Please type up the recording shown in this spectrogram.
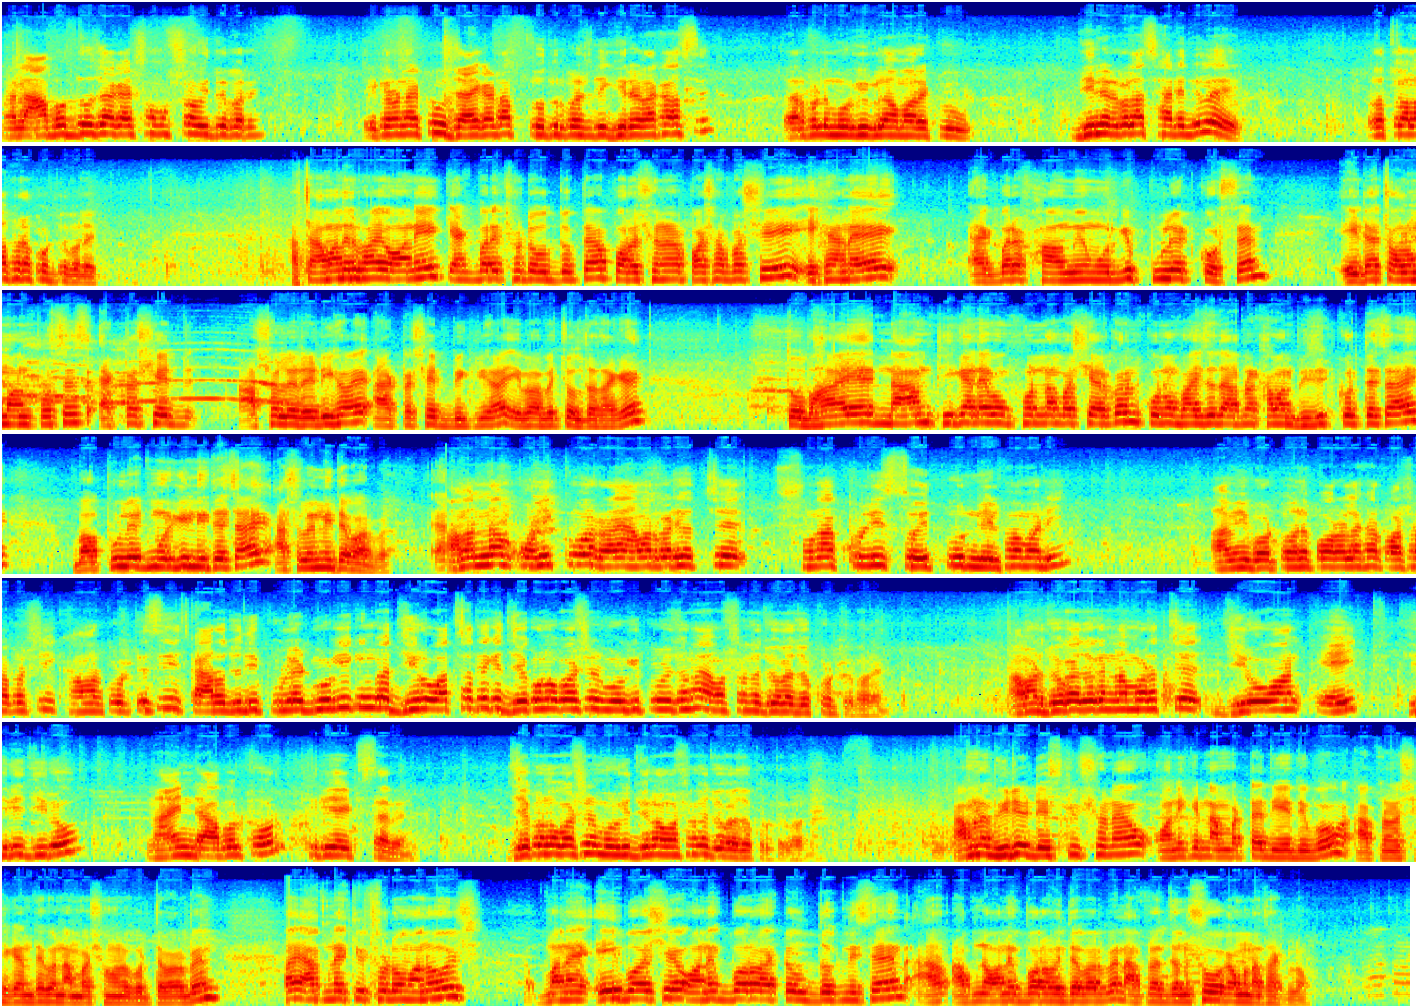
তাহলে আবদ্ধ জায়গায় সমস্যা হইতে পারে। এই কারণে একটু জায়গাটা চতুর্পাশ দিয়ে ঘিরে রাখা আছে তার ফলে মুরগিগুলো আমার একটু দিনের বেলা ছাড়ে দিলে ওরা চলাফেরা করতে পারে। আচ্ছা আমাদের ভাই অনেক একবারে ছোট উদ্যোক্তা পড়াশোনার পাশাপাশি এখানে একবারে ফার্মি মুরগি পুলেট করছেন। এটা চলমান প্রসেস একটা শেড আসলে রেডি হয় আর একটা শেড বিক্রি হয় এভাবে চলতে থাকে। তো ভাইয়ের নাম ঠিকানা এবং ফোন নাম্বার শেয়ার করেন। কোনো ভাই যদি আপনার খামার ভিজিট করতে চায় বা পুলেট মুরগি নিতে চায় আসলে নিতে পারবে। আমার নাম অনিক কুমার রায় আমার বাড়ি হচ্ছে সোনাখুলি সৈয়দপুর নীলফামারী। আমি বর্তমানে পড়ালেখার পাশাপাশি খামার করতেছি। কারও যদি পুলেট মুরগি কিংবা জিরো বাচ্চা থেকে যে কোনো বয়সের মুরগির প্রয়োজন হয়, আমার সঙ্গে যোগাযোগ করতে পারেন। আমার যোগাযোগের নাম্বার হচ্ছে zero one eight three zero nine double four three eight seven. যে কোনো বয়সের মুরগির জন্য আমার সঙ্গে যোগাযোগ করতে পারেন। আমরা ভিডিও ডেসক্রিপশনেও অনেকের নাম্বারটা দিয়ে দিব। আপনারা সেখান থেকেও নাম্বার সংগ্রহ করতে পারবেন। তাই আপনার কি ছোট মানুষ মানে এই বয়সে অনেক বড় একটা উদ্যোগ নিছেন আপনি অনেক বড় হইতে পারবেন। আপনার জন্য শুভকামনা থাকল।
